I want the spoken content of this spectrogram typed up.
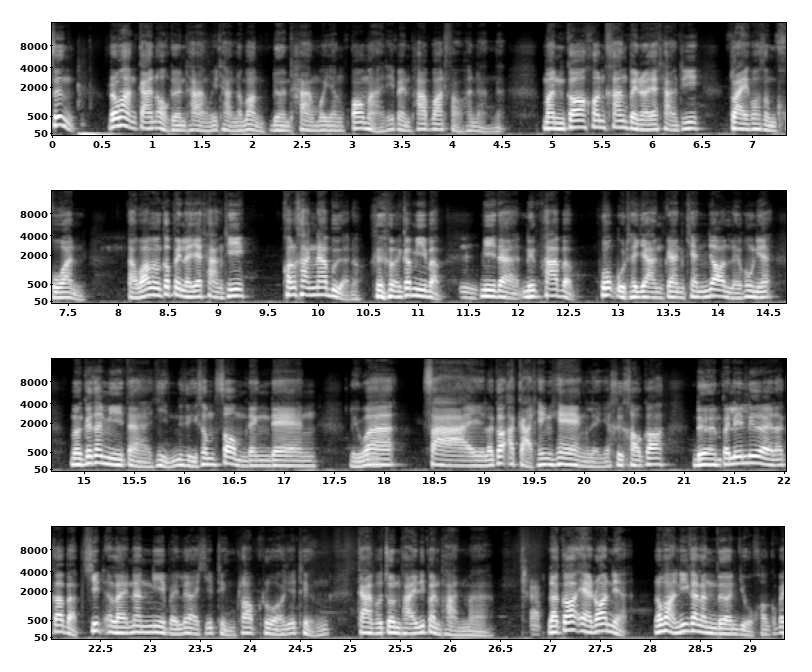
ซึ่งระหว่างการออกเดินทางวิธานระหว่างเดินทางไปยังเป้าหมายที่เป็นภาพวาดฝาผนังอะมันก็ค่อนข้างเป็นระยะทางที่ไกลพอสมควร แต่ว่ามันก็เป็นระยะทางที่ค่อนข้างน่าเบื่อเนาะคือมันก็มีแบบอืมมีแต่นึกภาพแบบพวกอุทยานแกรนด์แคนยอนเลยพวกเนี้ย มันก็จะมีแต่หินสีส้มๆ แดงๆ หรือว่าทรายแล้วก็อากาศแห้งๆอะไรเงี้ยคือเขาก็เดินไปเรื่อยๆ แล้วก็แบบคิดอะไรนั่นนี่ไปเรื่อยคิดถึงครอบครัวคิดถึงการผจญภัยที่ผ่านๆมาครับแล้วก็แอรอนเนี่ยระหว่างที่กำลังเดินอยู่เขาก็ไป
